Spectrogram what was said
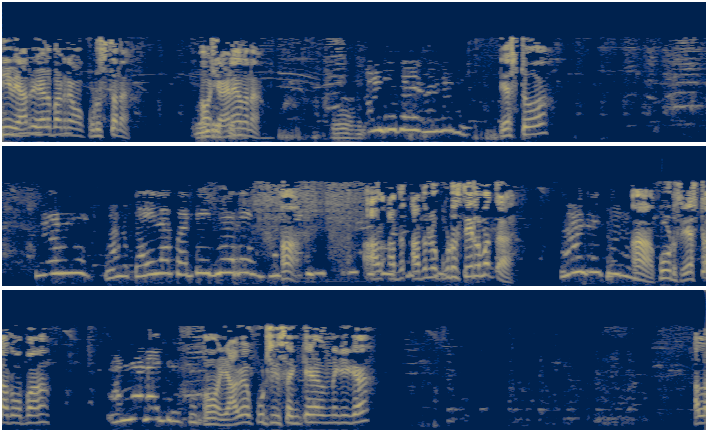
ನೀವ್ ಯಾರು ಹೇಳ್ಬೇಡ್ರಿ ಅವ ಕುಡಿಸ್ತಾನ. ಅವ ಶಾಣೆ ಅದನ. ಎಷ್ಟು? ಒಂದ್ ಕೈಲ ಕೊಟ್ಟಿದ್ನೇ ರೀ ಹಾ ಅದನ್ನು ಕೂಡಿಸ್ತಿಲ್ಲ ಮತ್ತ? ಹಾ ಕೂಡ್ಸಿ. ಎಷ್ಟ್ ಆದ್ವಪ್ಪ ಹ್ಮ್ ಯಾವ್ಯಾವ ಕೂಡ್ಸಿ ಸಂಖ್ಯೆ ಹೇಳ ನನಗೀಗ? ಅಲ್ಲ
